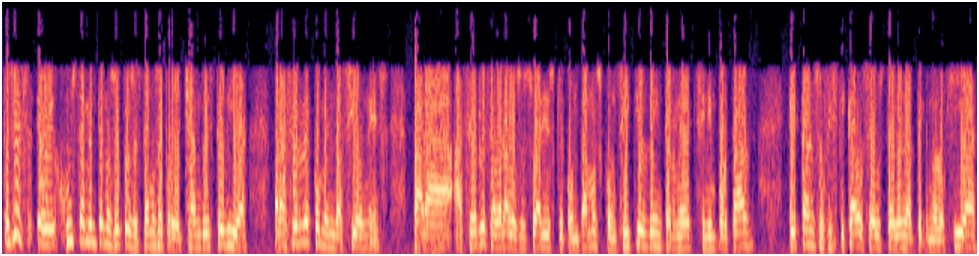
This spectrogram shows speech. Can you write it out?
Entonces, eh, justamente nosotros estamos aprovechando este día para hacer recomendaciones, para hacerles saber a los usuarios que contamos con sitios de Internet, sin importar qué tan sofisticado sea usted en la tecnología,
